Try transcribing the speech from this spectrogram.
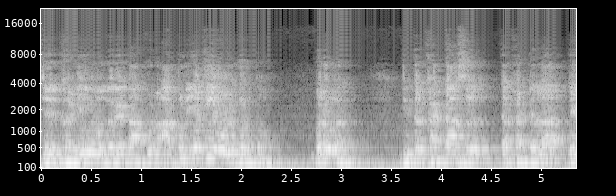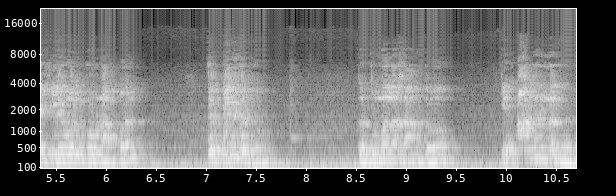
जे खडी वगैरे टाकून आतून एक लेवल करतो. बरोबर? जिथं खड्डा असेल त्या खड्ड्याला एक लेवल करून आपण ते बिल देतो तर तुम्हाला सांगतो की आनंदनगर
